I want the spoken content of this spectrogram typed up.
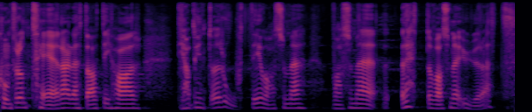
konfronterer dette at de har, de har begynt å rote i hva som, er, hva som er rett og hva som er urett.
